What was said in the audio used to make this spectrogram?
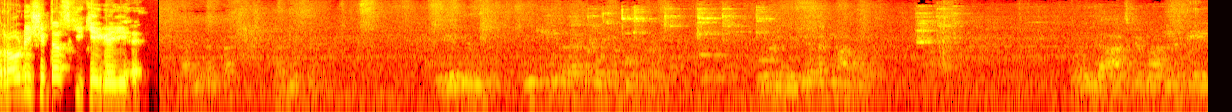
रौडी शीटर्स की की गई है। कोई आज के बाद में कोई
